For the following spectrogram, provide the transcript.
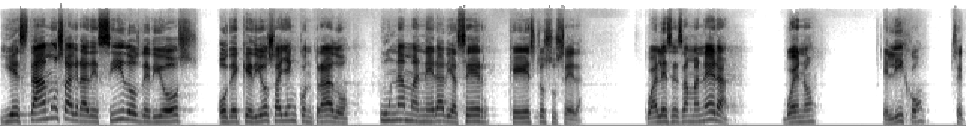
Y estamos agradecidos de Dios o de que Dios haya encontrado una manera de hacer que esto suceda. ¿Cuál es esa manera? Bueno, el Hijo se,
